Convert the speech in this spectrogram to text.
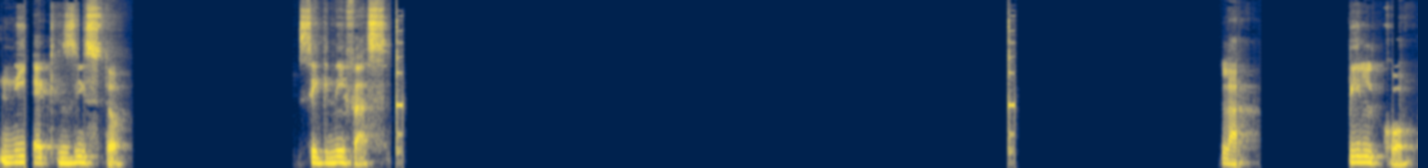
Ni existo signifas. La pilco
